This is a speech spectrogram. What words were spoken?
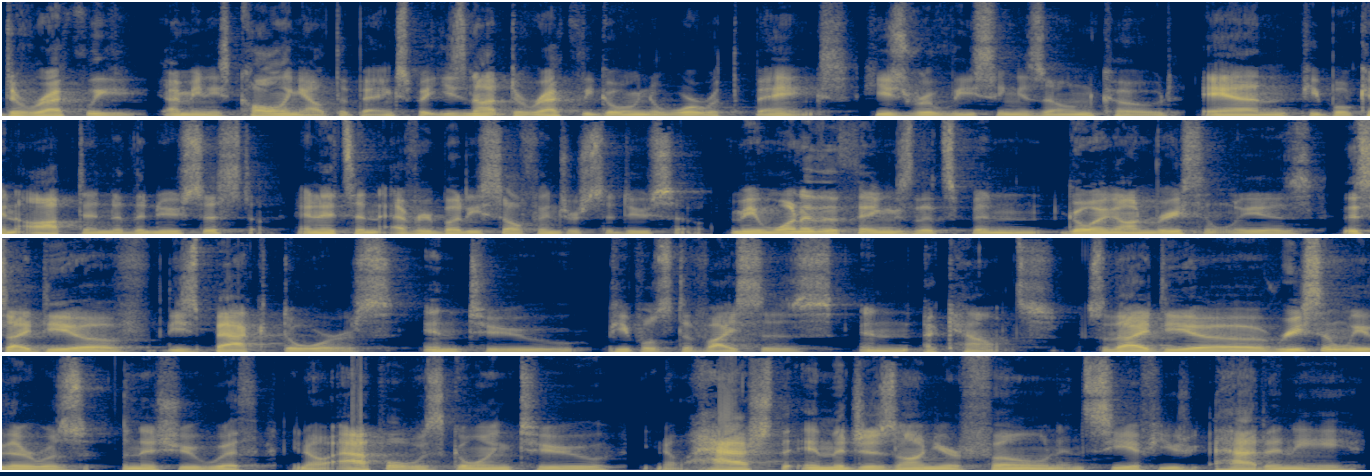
directly i mean he's calling out the banks but he's not directly going to war with the banks. He's releasing his own code and people can opt into the new system. And it's in everybody's self interest to do so. I mean, one of the things that's been going on recently is this idea of these back doors into people's devices and accounts. So the idea recently there was an issue with, you know, Apple was going to, you know, hash the images on your phone and see if you had any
